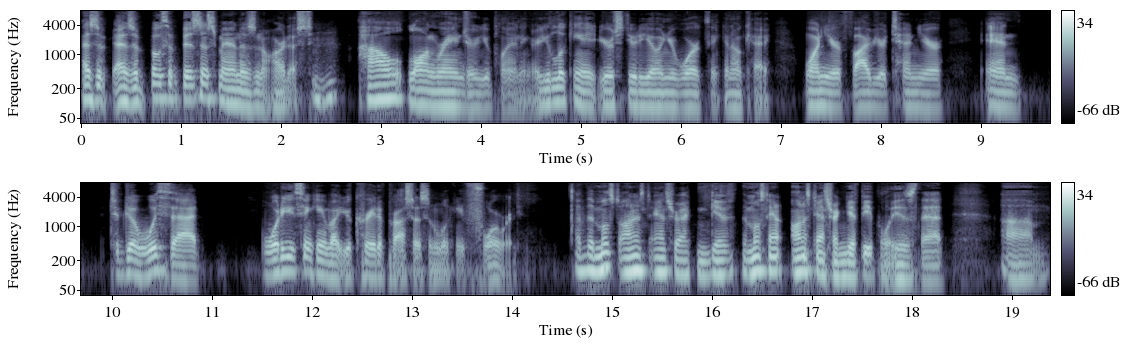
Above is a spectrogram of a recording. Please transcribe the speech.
As a as a both a businessman as an artist, Mhm. how long range are you planning? Are you looking at your studio and your work, thinking, okay, one year, five year, ten year, and to go with that, what are you thinking about your creative process and looking forward? The most honest answer I can give, the most honest answer I can give people is that um,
